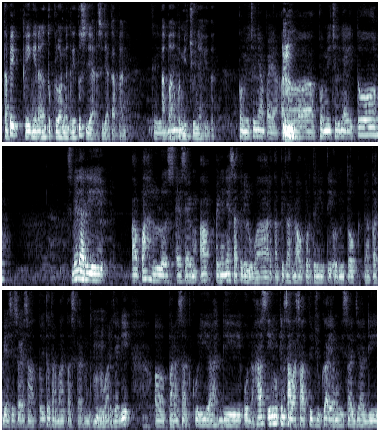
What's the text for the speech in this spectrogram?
Tapi keinginan untuk keluar negeri itu sejak sejak kapan? Kayak Apa pemicunya gitu? pemicunya apa ya Eh, pemicunya itu sebenarnya dari apa lulus SMA pengennya satu di luar tapi karena opportunity untuk dapat beasiswa S1 itu terbatas kan untuk di luar. Jadi eh, pada saat kuliah di Unhas ini mungkin salah satu juga yang bisa jadi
